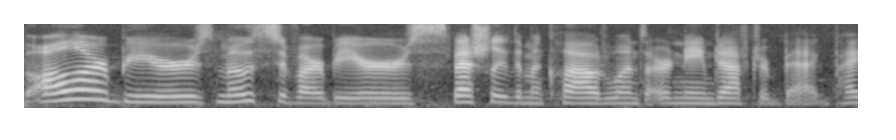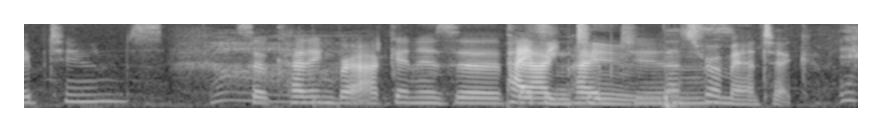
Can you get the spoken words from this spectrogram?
all our beers, most of our beers, especially the MacLeod ones, are named after bagpipe tunes. So cutting bracken is a Piping bagpipe tune. tune. That's romantic.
